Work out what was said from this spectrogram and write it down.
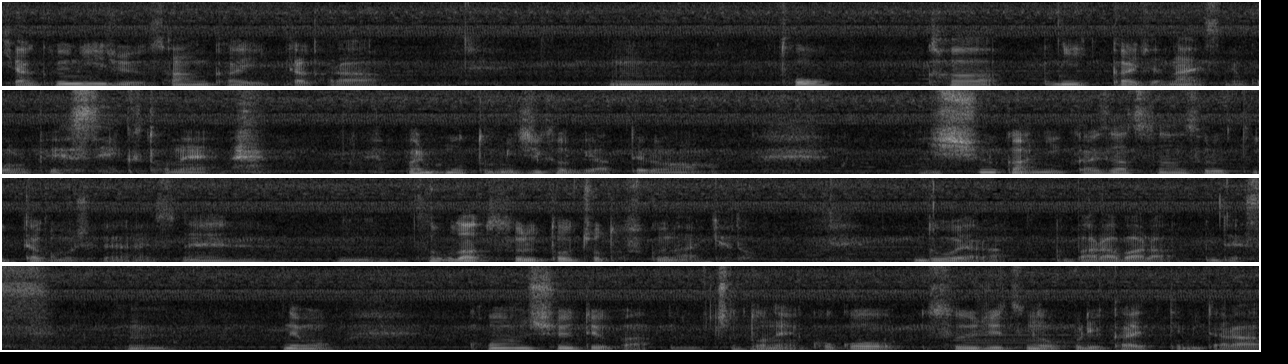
123回だからうん10日に1回じゃないですねこのペースでいくとね。やっぱりもっと短くやってるな。1週間に1回雑談するって言ったかもしれないですね。うん、そうだとするとちょっと少ないけど。どうやらバラバラです、うん、でも今週というかちょっとねここ数日の振り返ってみたら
